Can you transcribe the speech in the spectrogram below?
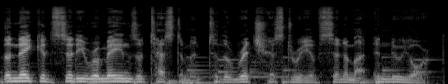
The Naked City remains a testament to the rich history of cinema in New York.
